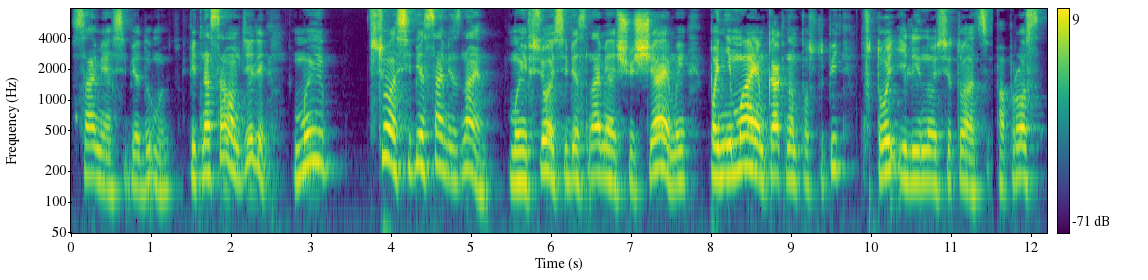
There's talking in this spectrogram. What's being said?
сами о себе думают. Ведь на самом деле мы все о себе сами знаем. Мы все о себе с нами ощущаем и понимаем, как нам поступить в той или иной ситуации. Вопрос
